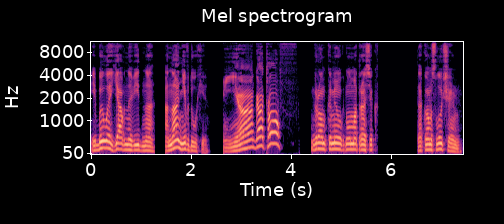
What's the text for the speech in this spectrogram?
и было явно видно, она не в духе. «Я готов!» — громко мяукнул матрасик. «В таком случае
